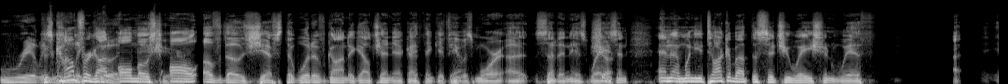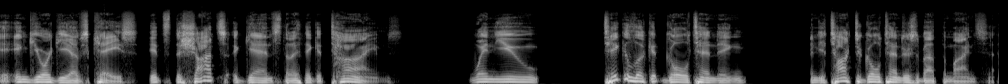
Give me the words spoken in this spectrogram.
really Because really got almost all of those shifts that would have gone to Galchenyuk, I think, if he Yeah. was more uh, set in his ways. Sure. And and then when you talk about the situation with uh, in Georgiev's case, it's the shots against that I think at times when you take a look at goaltending and you talk to goaltenders about the mindset,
